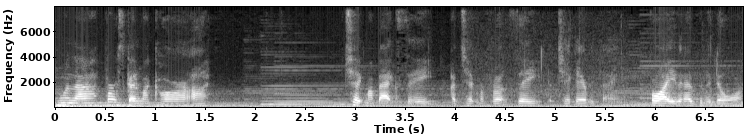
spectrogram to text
When I first got in my car, I checked my back seat, I checked my front seat, I checked everything before I even opened the door.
